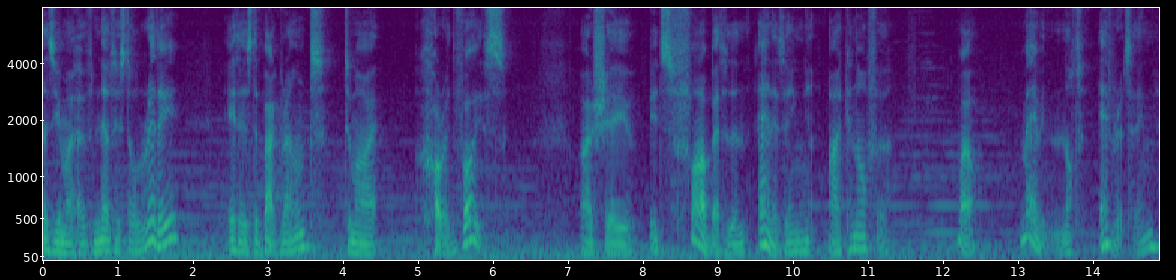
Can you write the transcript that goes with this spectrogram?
as you might have noticed already, it is the background to my horrid voice. I assure you, it's far better than anything I can offer. Well, maybe not everything.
